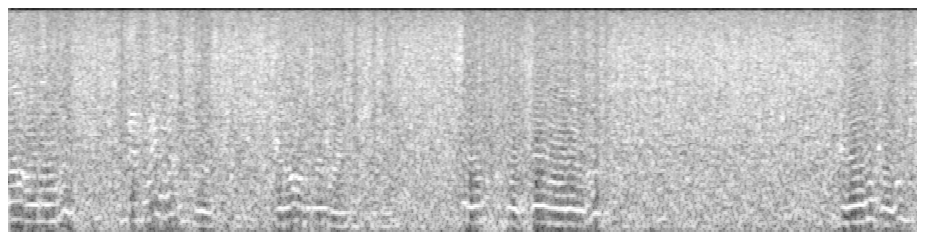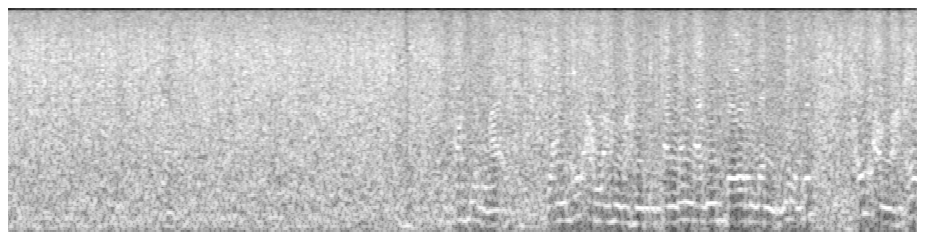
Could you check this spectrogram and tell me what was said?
isimleri öğrenmemizin akla buna isimler Tanrı'yı yaşına koyan Şimdi bu kısmı isimleri öğrenmemde Anlayını arayacak Yani ey Allah'ın rahmeti senden yardım isteyelim ben ne dedi? Ey Allah, ey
